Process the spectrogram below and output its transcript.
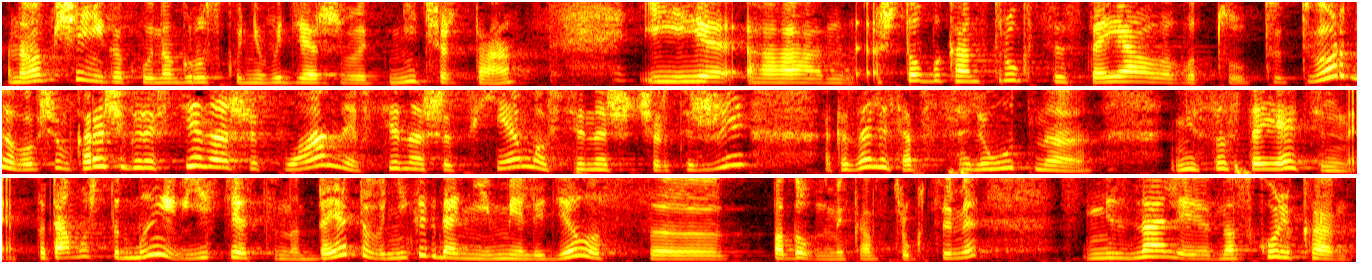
Она вообще никакую нагрузку не выдерживает, ни черта. И э, чтобы конструкция стояла вот тут твердо, в общем, короче говоря, все наши планы, все наши схемы, все наши чертежи оказались абсолютно несостоятельные, потому что мы, естественно, до этого никогда не имели дела с э, подобными конструкциями, не знали, насколько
